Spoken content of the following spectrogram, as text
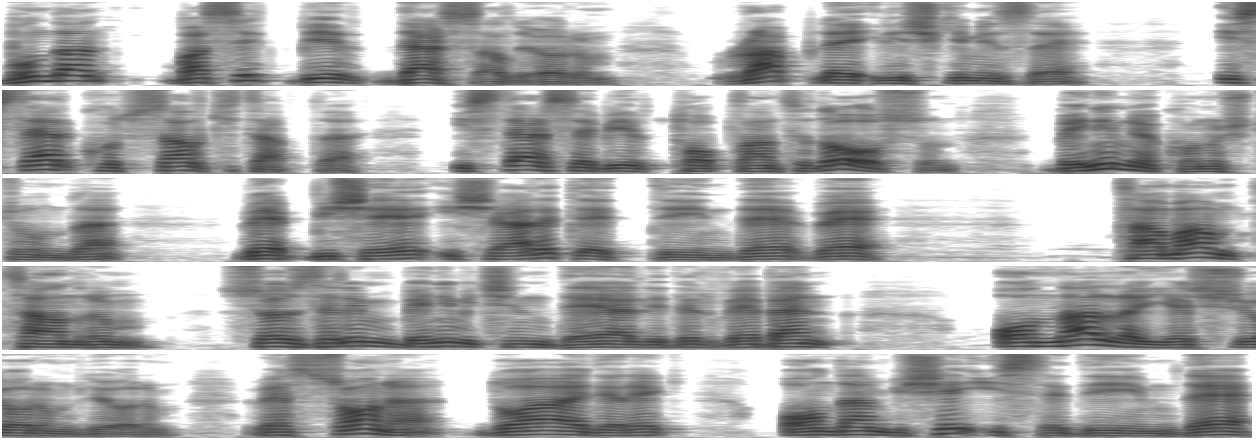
Bundan basit bir ders alıyorum. Rab'le ilişkimizde ister kutsal kitapta, isterse bir toplantıda olsun, benimle konuştuğunda ve bir şeye işaret ettiğinde ve tamam Tanrım, sözlerim benim için değerlidir ve ben onlarla yaşıyorum diyorum ve sonra dua ederek ondan bir şey istediğimde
